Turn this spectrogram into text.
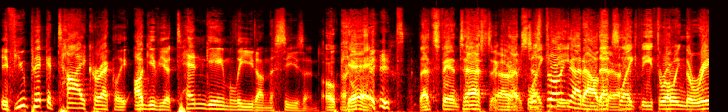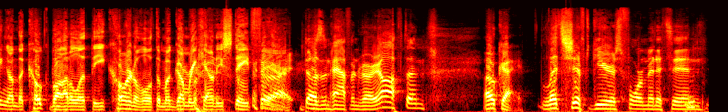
If you pick a tie correctly, I'll give you a 10 game lead on the season. Okay, Right? that's fantastic. All right, That's just like throwing the, that out That's there. like the throwing the ring on the Coke bottle at the carnival at the Montgomery County State Fair. Right. Doesn't happen very often. Okay. Let's shift gears four minutes in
